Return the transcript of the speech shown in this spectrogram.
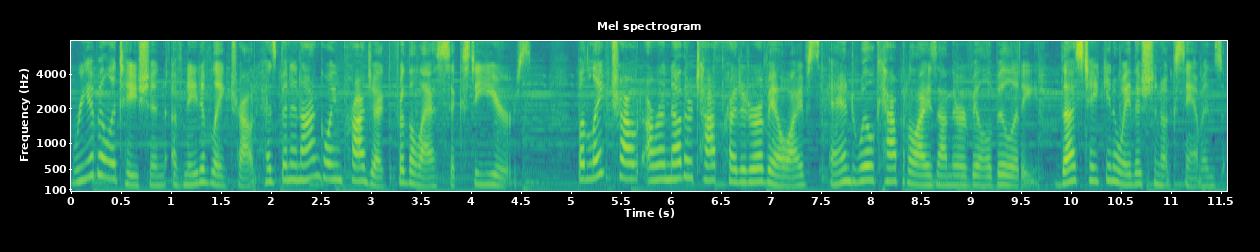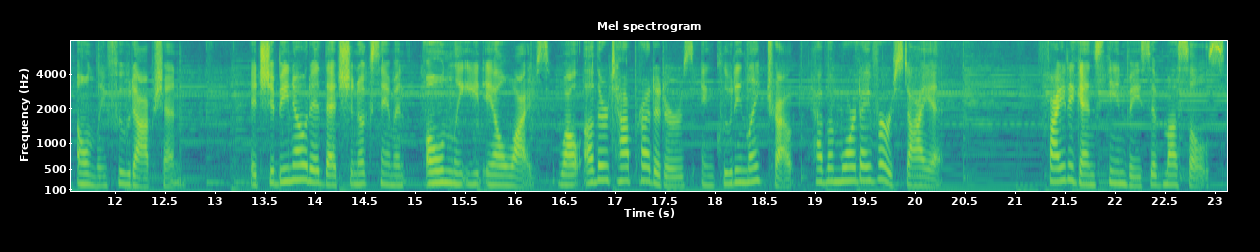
Rehabilitation of native lake trout has been an ongoing project for the last 60 years. But lake trout are another top predator of alewives and will capitalize on their availability, thus taking away the Chinook salmon's only food option. It should be noted that Chinook salmon only eat alewives, while other top predators, including lake trout, have a more diverse diet. Fight against the invasive mussels.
